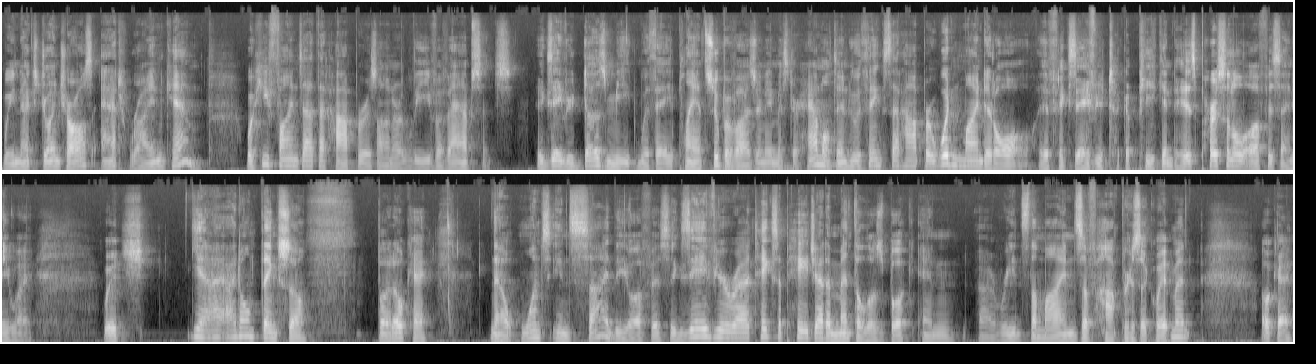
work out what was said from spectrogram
we next join Charles at Ryan Chem, where he finds out that Hopper is on her leave of absence. Xavier does meet with a plant supervisor named Mr. Hamilton who thinks that Hopper wouldn't mind at all if Xavier took a peek into his personal office anyway. Which, yeah, I don't think so. But okay. Now, once inside the office, Xavier uh, takes a page out of Mentallo's book and uh, reads the minds of Hopper's equipment. Okay.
